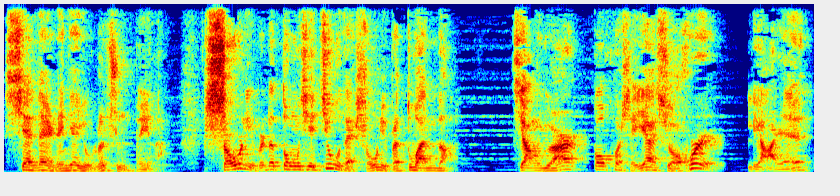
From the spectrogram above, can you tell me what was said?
现在人家有了准备了，手里边的东西就在手里边端着。蒋元包括谁呀？小慧俩人。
